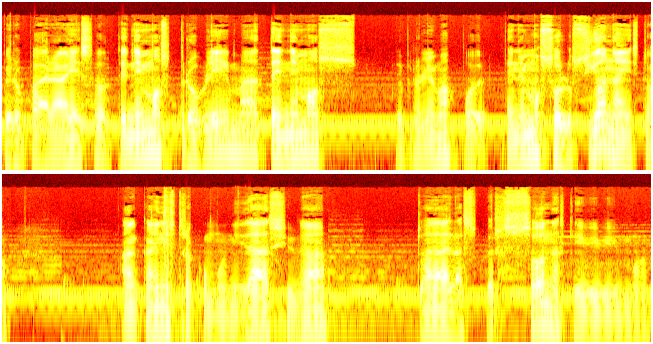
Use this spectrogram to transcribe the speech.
pero para eso tenemos problemas, tenemos problemas, pues, tenemos solución a esto. Acá en nuestra comunidad, ciudad, todas las personas que vivimos,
